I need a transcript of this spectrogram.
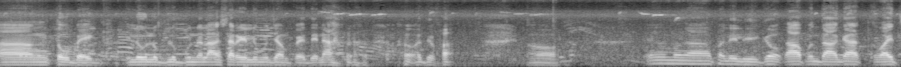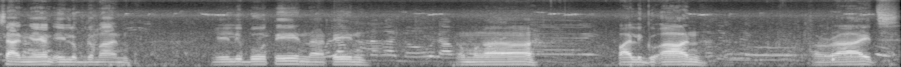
ang tubig, ilulublob mo na lang ang sarili mo diyan, pwede na. oh, di ba? Oh. Yung mga paliligo, kapon dagat, white sand ngayon, ilog naman. Lilibutin natin ang mga paliguan. Alright.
